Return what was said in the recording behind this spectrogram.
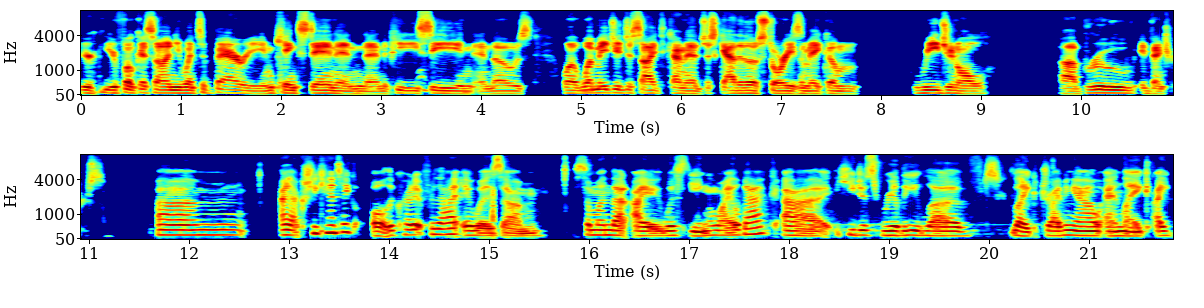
your your focus on you went to Barrie and Kingston and and the PEC and and those. What what made you decide to kind of just gather those stories and make them regional uh, brew adventures? Um, I actually can't take all the credit for that. It was um, someone that I was seeing a while back. Uh, he just really loved like driving out and like I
